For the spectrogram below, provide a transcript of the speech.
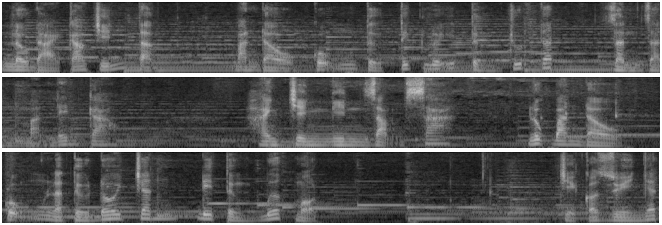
Lâu đài cao 9 tầng, Ban đầu cũng từ tích lũy từng chút đất, Dần dần mà lên cao. Hành trình nghìn dặm xa, Lúc ban đầu cũng là từ đôi chân đi từng bước một. Chỉ có duy nhất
